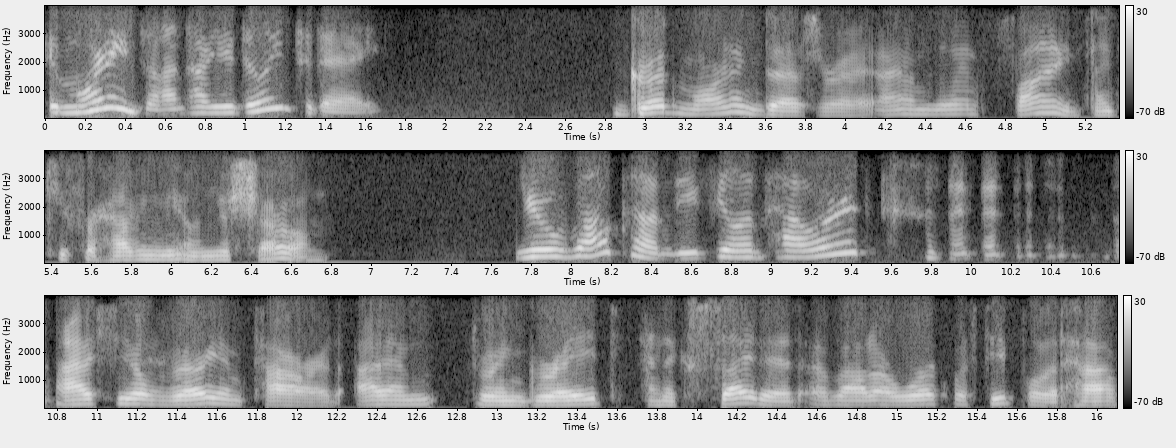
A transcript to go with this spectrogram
Good morning, John. How are you doing today? Good morning, Desiree. I am doing fine. Thank you for having me on your show. You're welcome. Do you feel empowered? I feel very empowered. I am doing great and excited about our work with people that have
